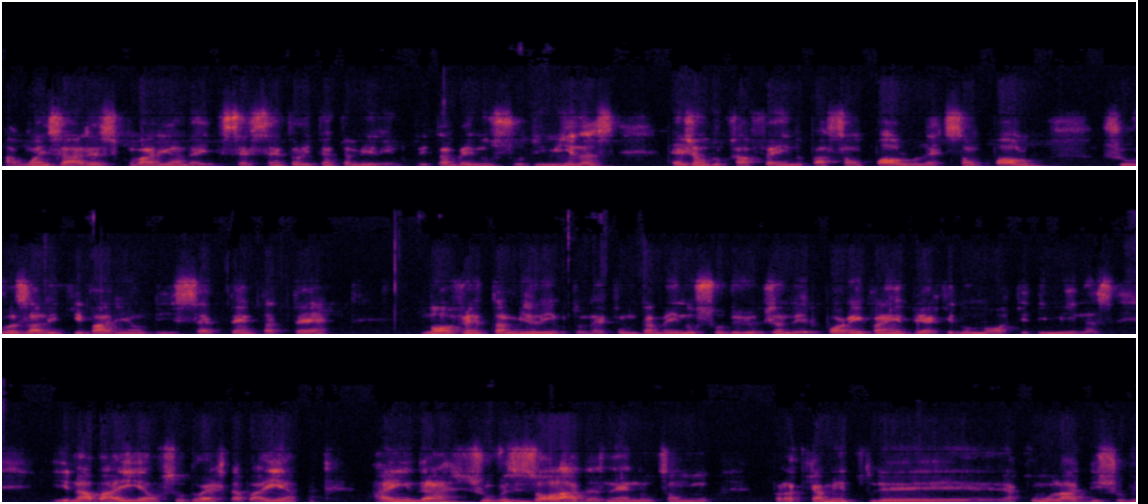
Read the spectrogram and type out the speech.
algumas áreas variando aí de 60 a 80 milímetros. E também no sul de Minas, região do Café indo para São Paulo, leste de São Paulo, chuvas ali que variam de 70 até 90 milímetros, né? como também no sul do Rio de Janeiro. Porém, para a gente ver aqui no norte de Minas e na Bahia, ao sudoeste da Bahia, ainda chuvas isoladas, né? não são praticamente eh, acumulados de chuva,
